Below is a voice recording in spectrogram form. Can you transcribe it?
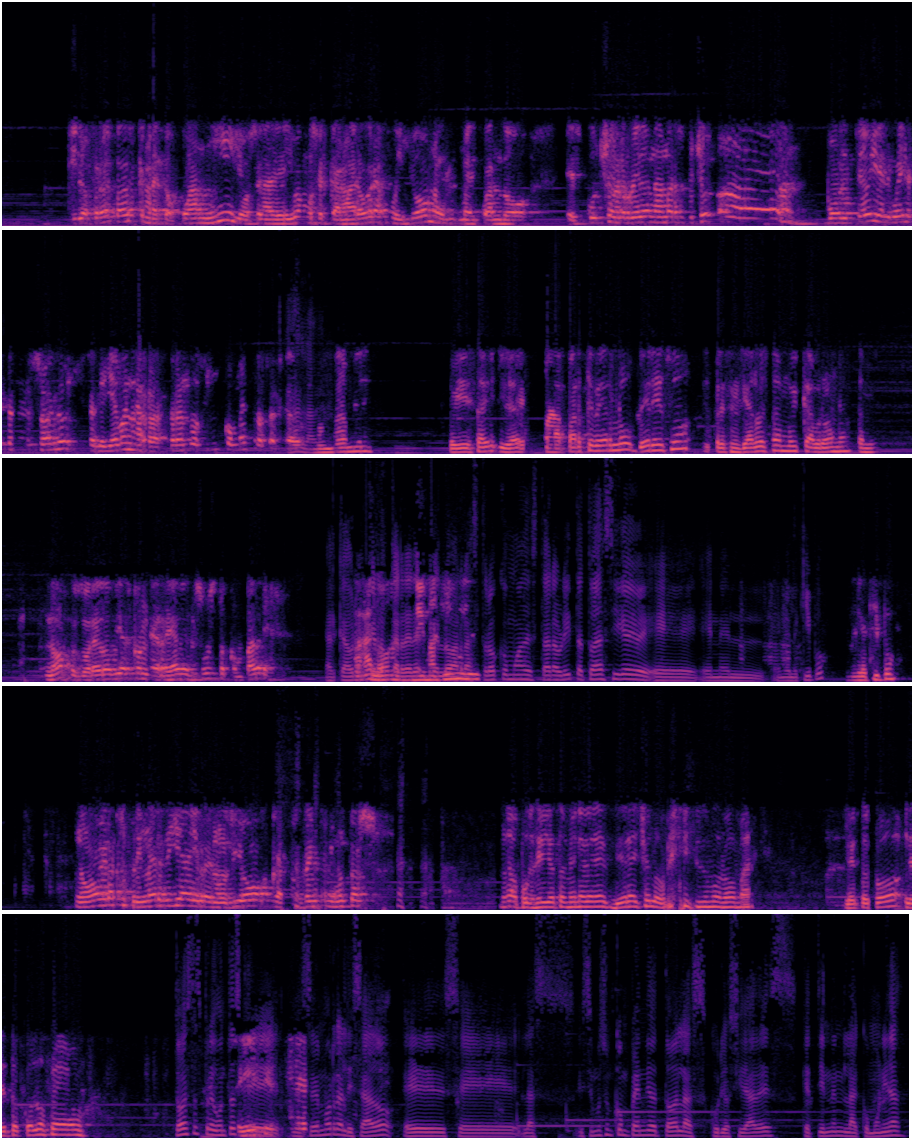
Y lo peor de todo es que me tocó a mí, o sea, íbamos el camarógrafo y yo, me, cuando escucho el ruido nada más escucho, ¡ah! Volteo y el güey está en el suelo y se le llevan arrastrando 5 metros al cabrón. Oye, está, y aparte verlo, ver eso, presenciarlo está muy cabrón, ¿no? También. No, pues duré dos días con diarrea del susto, compadre. El cabrón ah, que, lo, carrera, que lo arrastró, ¿cómo ha de estar ahorita? ¿Todavía sigue eh, en, el, en el equipo? ¿El equipo? No, era su primer día y renunció a 30 minutos. No, pues sí, yo también hubiera hecho lo mismo, ¿no, Mark? Le tocó, le tocó lo feo. Todas estas preguntas que les hemos realizado, eh, las hicimos un compendio de todas las curiosidades que tienen la comunidad.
